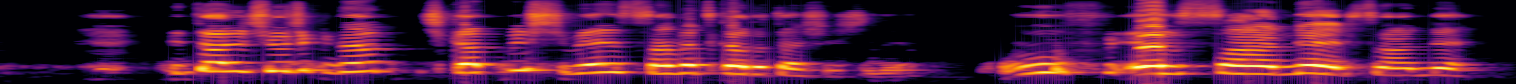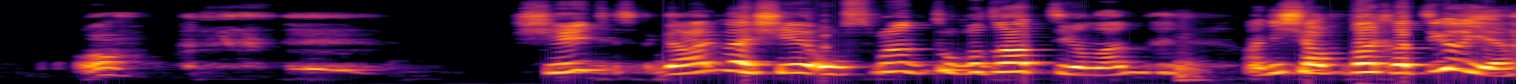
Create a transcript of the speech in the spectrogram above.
bir tane çocuktan çıkartmış ve Samet Karataş izliyor. Uf efsane efsane. Ah. Şey galiba şey Osman tokadı atıyor lan. Hani şaplak atıyor ya.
